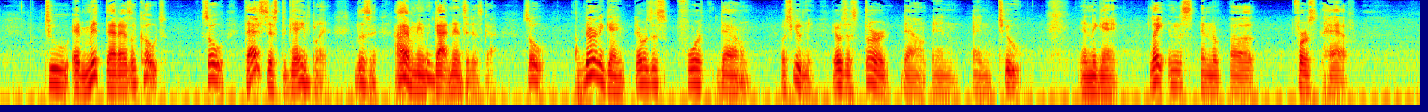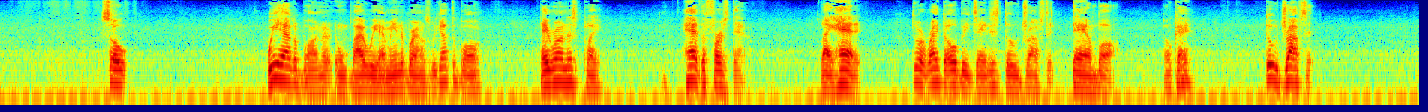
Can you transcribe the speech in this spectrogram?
to admit that as a coach. So that's just the game plan. Listen, I haven't even gotten into this guy. So during the game, there was this fourth down, excuse me, there was this third down and and two in the game, late in the in the uh, first half. So we had the ball. And by we, I mean the Browns. We got the ball. They run this play. Had the first down. Like had it threw it right to OBJ. This dude drops the damn ball. Okay? Dude drops it.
